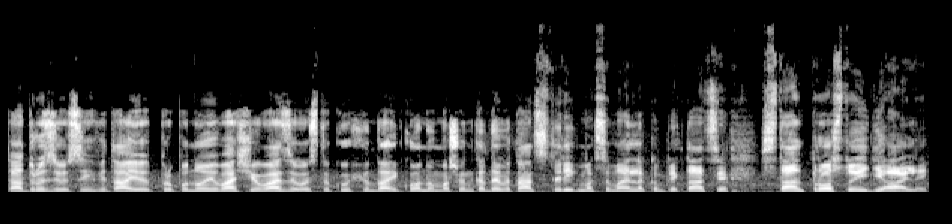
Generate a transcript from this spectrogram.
Та, друзі, усіх вітаю. Пропоную вашій увазі ось таку Hyundai Kona, машинка 19 рік, максимальна комплектація. Стан просто ідеальний.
